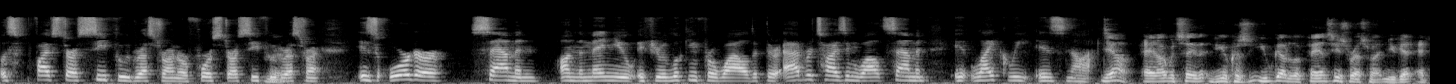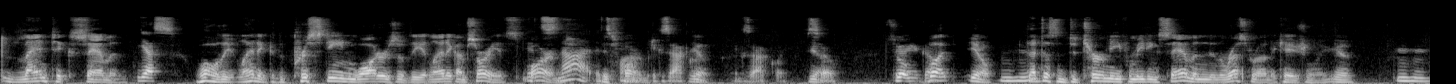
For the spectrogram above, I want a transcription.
a five star seafood restaurant or a four star seafood Right. restaurant, is order salmon on the menu if you're looking for wild. If they're advertising wild salmon, it likely is not. Yeah, and I would say that you because you go to the fanciest restaurant and you get Atlantic salmon. Yes. Whoa, the Atlantic, the pristine waters of the Atlantic. I'm sorry, it's farmed. It's not. It's, farmed. farmed. Exactly. Yeah. Exactly. Yeah. So, So, you. Mm-hmm. but you know that doesn't deter me from eating salmon in the restaurant occasionally. Yeah. Mm-hmm.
